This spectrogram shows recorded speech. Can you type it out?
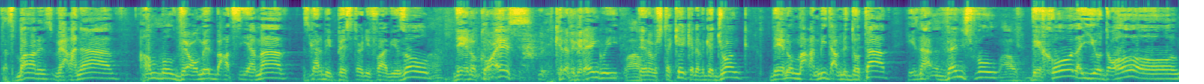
That's modest. Ve'anav, humble, ve'omed ba'atziyamav He's got to be pissed, 35 years old. De'eno ko'es, can never get angry. Wow. De'eno mishtakeh, can never get drunk. De'eno ma'amid al midotav. He's not vengeful. Wow. De'chol ha'yod'o,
